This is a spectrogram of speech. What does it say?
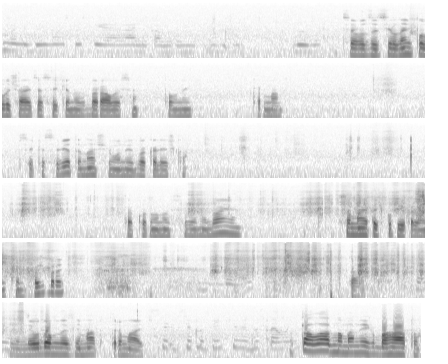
Не. Дуже. Це от за цілий день виходить, скільки назбиралося. Повний карман. Всякі совєти наші, вони два колечка. Так от воно все виглядає. Ще має 5 копійок радянським. Хочеш брати? Так. Неудобно знімати, тримай. Всі, всі копійки віддасте мені? Та ладно, в мене їх багато.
